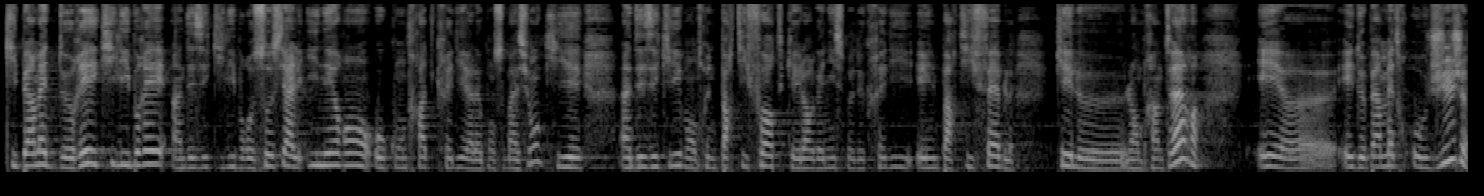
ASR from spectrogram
qui permettent de rééquilibrer un déséquilibre social inhérent au contrat de crédit à la consommation, qui est un déséquilibre entre une partie forte qui est l'organisme de crédit et une partie faible qui est le- l'emprunteur. Et, euh, et de permettre au juge,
